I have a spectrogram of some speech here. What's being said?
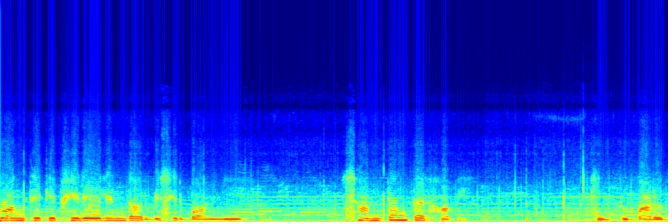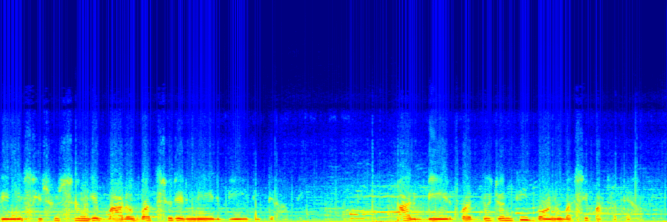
বন থেকে ফিরে এলেন দরবেশের বন নিয়ে। সন্তান তার হবে। কিন্তু বারো দিনের শিশুর সঙ্গে বারো বছরের মেয়ের বিয়ে দিতে হবে। আর বিয়ের পর দুজনকেই বনবাসে পাঠাতে হবে।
